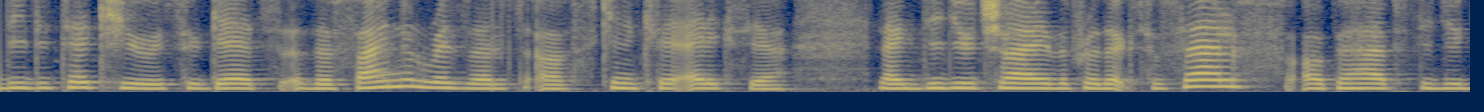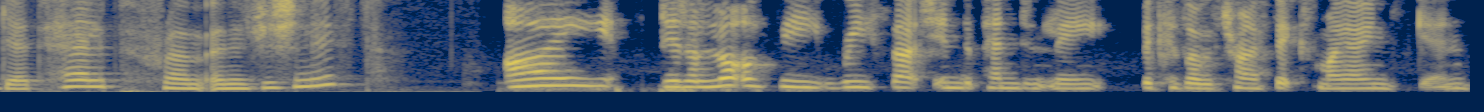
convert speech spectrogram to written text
did it take you to get the final result of Skin Clear Elixir? Like, did you try the product yourself, or perhaps did you get help from a nutritionist? I did a lot of the research independently because I was trying to fix my own skin.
